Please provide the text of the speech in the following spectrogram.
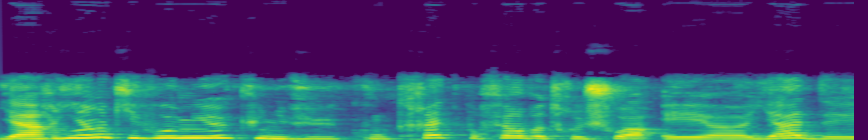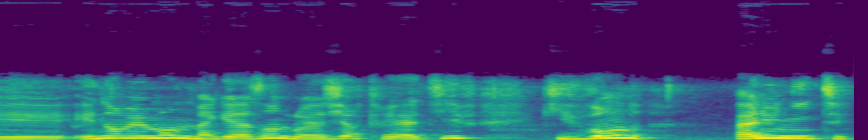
il n'y a rien qui vaut mieux qu'une vue concrète pour faire votre choix. Et euh, il y a énormément de magasins de loisirs créatifs qui vendent à l'unité.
